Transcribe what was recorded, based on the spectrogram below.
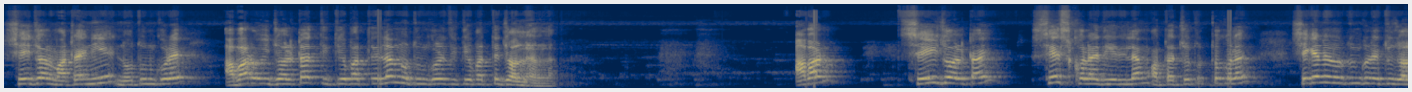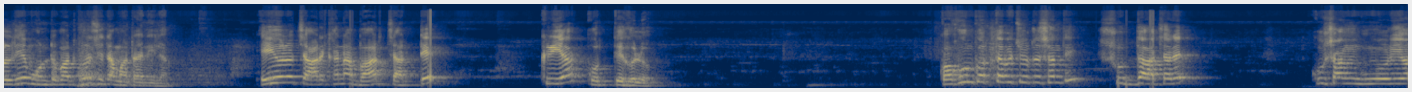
সেই জল মাথায় নিয়ে নতুন করে আবার ওই জলটা তৃতীয় পাত্রে দিলাম, নতুন করে তৃতীয় পাত্রে জল ঢাললাম। আবার সেই জলটায় শেষ খোলায় দিয়ে দিলাম, অর্থাৎ চতুর্থ খোলায়। সেখানে নতুন করে একটু জল দিয়ে মন্ত্র পাঠ করে সেটা মাথায় নিলাম। এই হলো চারখানা বার চারটে ক্রিয়া করতে হলো। কখন করতে হবে চতুর্থ শান্তি? শুদ্ধ আচারে কুসাঙ্গুরীয়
